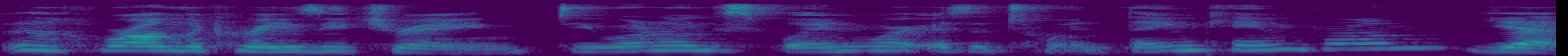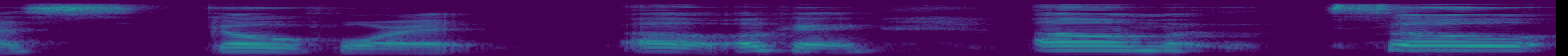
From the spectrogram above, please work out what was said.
we're on the crazy train. Do you want to explain where is a twin thing came from? Yes, go for it. Oh, okay. Um, so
